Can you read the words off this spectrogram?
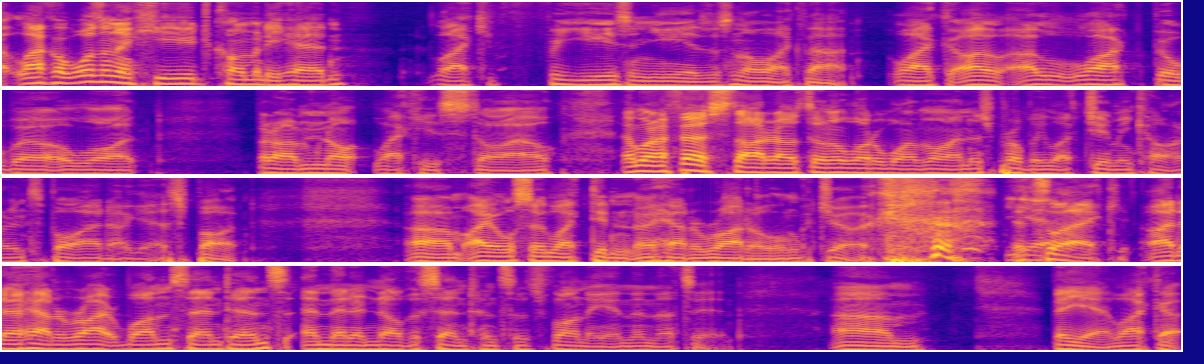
I like I wasn't a huge comedy head like for years and years. It's not like that. Like I, I liked Bill Burr a lot, but I'm not like his style. And when I first started, I was doing a lot of one liners, probably like Jimmy Carr inspired, I guess. But um, I also like didn't know how to write a longer joke. it's Yeah. like I know how to write one sentence and then another sentence that's funny, and then that's it. Um, but yeah, like uh,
